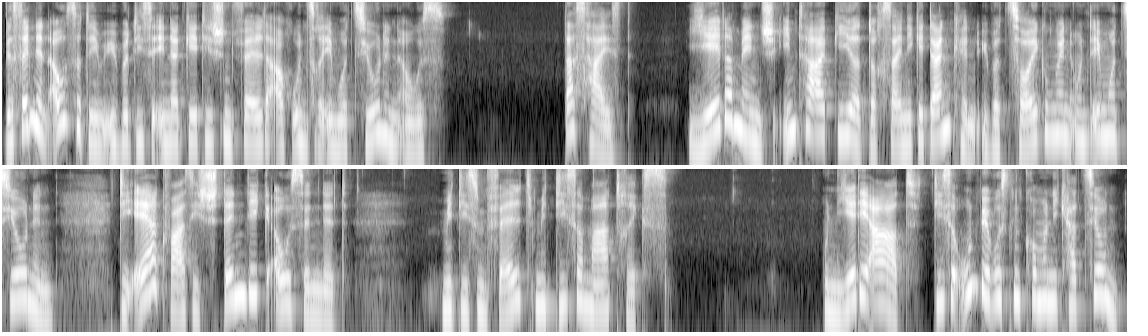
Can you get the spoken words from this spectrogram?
Wir senden außerdem über diese energetischen Felder auch unsere Emotionen aus. Das heißt, jeder Mensch interagiert durch seine Gedanken, Überzeugungen und Emotionen, die er quasi ständig aussendet, mit diesem Feld, mit dieser Matrix. Und jede Art dieser unbewussten Kommunikation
